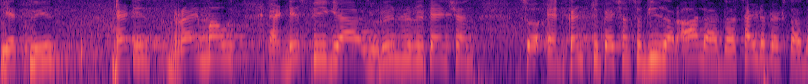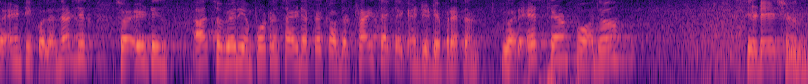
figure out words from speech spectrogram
Yes please. That is dry mouth and dysphagia, urinary retention, so and constipation so these are all are the side effects of the anticholinergic so it is also very important side effect of the tricyclic antidepressant your S stand for the sedation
